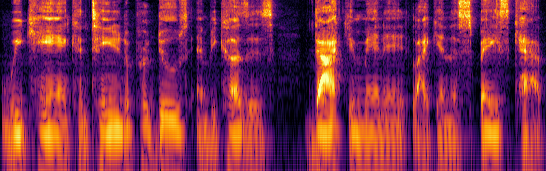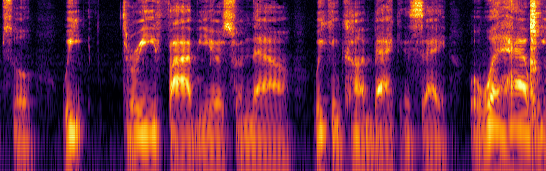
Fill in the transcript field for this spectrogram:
we can continue to produce and because it's documented like in a space capsule we three five years from now we can come back and say well what have we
